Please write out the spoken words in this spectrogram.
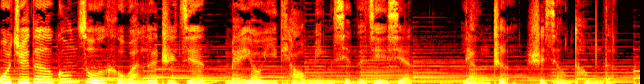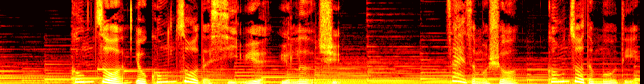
我觉得工作和玩乐之间没有一条明显的界限，两者是相通的。工作有工作的喜悦与乐趣。再怎么说，工作的目的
